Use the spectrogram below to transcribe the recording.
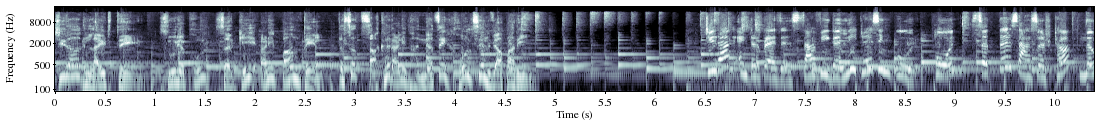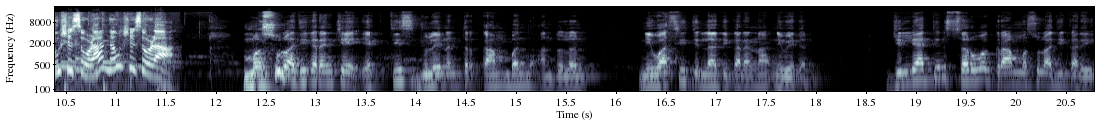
चिराग लाइट तेल सूर्यफूल सरकी आणि पाम तेल तसंच साखर आणि धान्याचे होलसेल व्यापारी. चिराग एंटरप्राइजेस सहावी गल्ली जयसिंगपूर. फोन सत्तर सहासष्ट नऊशे सोळा नऊशे सोळा. महसूल अधिकाऱ्यांचे एकतीस जुलैनंतर काम बंद आंदोलन निवासी जिल्हाधिकाऱ्यांना निवेदन. जिल्ह्यातील सर्व ग्राम महसूल अधिकारी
